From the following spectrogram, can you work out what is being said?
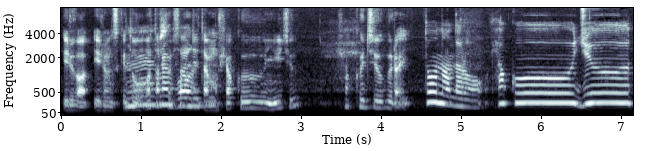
いるはいるんですけど、うん渡辺さん自体も 120?110 ぐらい。どうなんだろう。110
